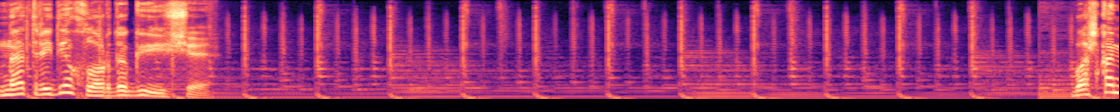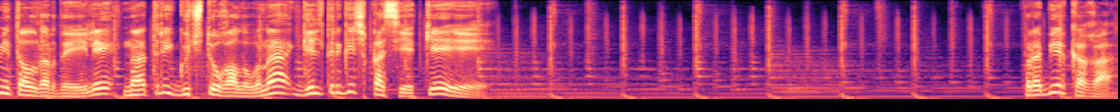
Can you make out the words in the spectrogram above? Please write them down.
натрийдин хлордо күйүшү. Башка металлдардай эле натрий күчтүү калыбына келтиргич касиетке ээ. Пробиркага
